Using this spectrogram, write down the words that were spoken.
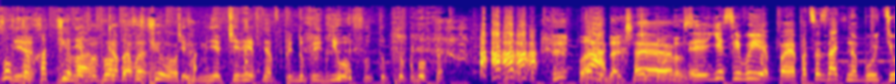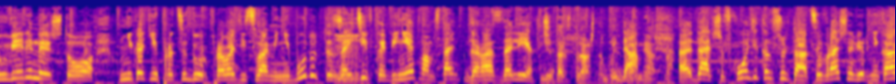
Я просто хотела мне, те- мне теревня предупредила, что. Так, Ладно, дальше что э, у нас? э, Если вы п- подсознательно будете уверены, что никаких процедур проводить с вами не будут, зайти в кабинет вам станет гораздо легче. Не так страшно будет, понятно. Э, Дальше, в ходе консультации врач наверняка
